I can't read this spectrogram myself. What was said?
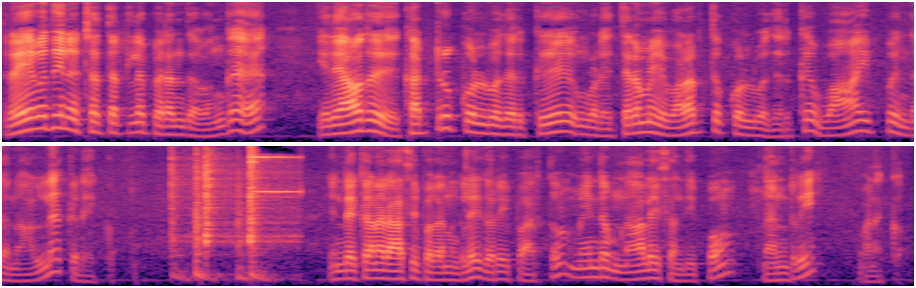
ரேவதி நட்சத்திரத்தில் பிறந்தவங்க எதையாவது கற்றுக்கொள்வதற்கு உங்களுடைய திறமையை வளர்த்து கொள்வதற்கு வாய்ப்பு இந்த நாளில் கிடைக்கும். இன்றைக்கான ராசி பலன்களை இதுவரை பார்த்தோம். மீண்டும் நாளை சந்திப்போம். நன்றி வணக்கம்.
